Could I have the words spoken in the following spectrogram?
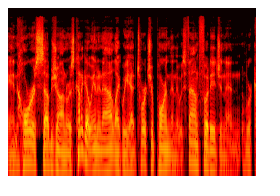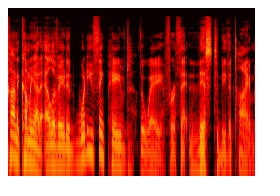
and horror subgenres kind of go in and out. Like we had torture porn, then there was found footage, and then we're kind of coming out of elevated. What do you think paved the way for th- this to be the time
